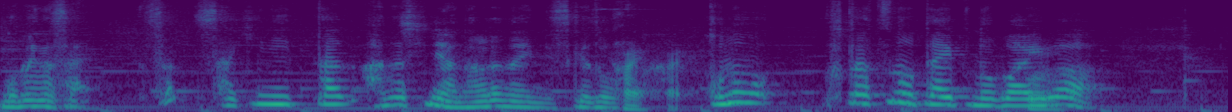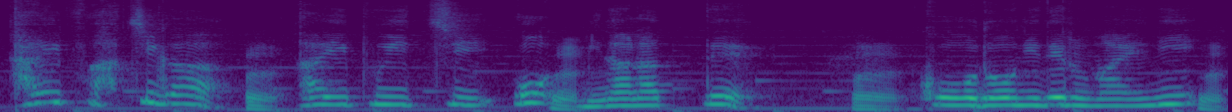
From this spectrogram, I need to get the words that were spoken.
ごめんなさい。さ先に言った話にはならないんですけど、はいはい。この2つのタイプの場合は、タイプ8がうん。タイプ1を見習ってうん。行動に出る前にうん。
